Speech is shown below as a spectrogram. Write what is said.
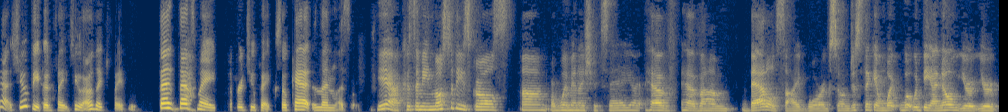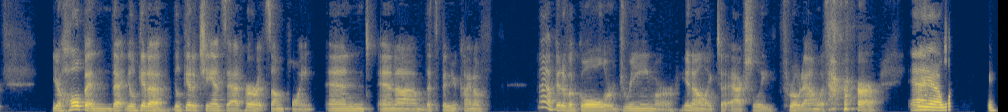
Yeah, she would be a good fight too. I would like to fight. her. That that's my number two pick. So Cat and then Leslie. Yeah, because I mean, most of these girls um, or women, I should say, uh, have have um, battled cyborg. So I'm just thinking, what what would be? I know you're you're you're hoping that you'll get a you'll get a chance at her at some point, and and um, that's been your kind of eh, a bit of a goal or dream, or you know, like to actually throw down with her. And, yeah,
